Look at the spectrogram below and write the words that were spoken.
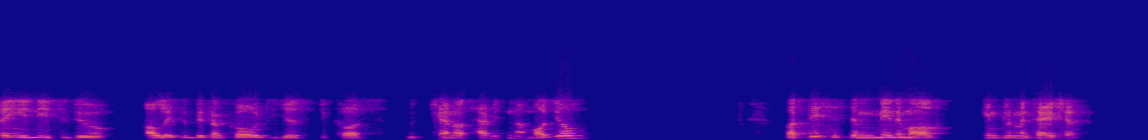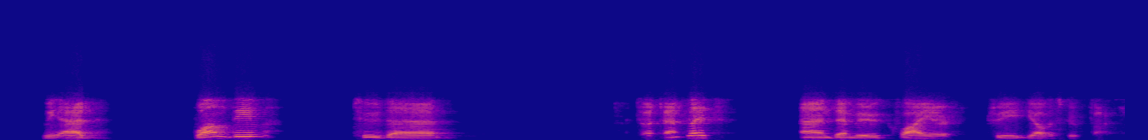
Then you need to do a little bit of code just because we cannot have it in a module. But this is the minimal implementation. We add one div to the to a template, and then we require three JavaScript files.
